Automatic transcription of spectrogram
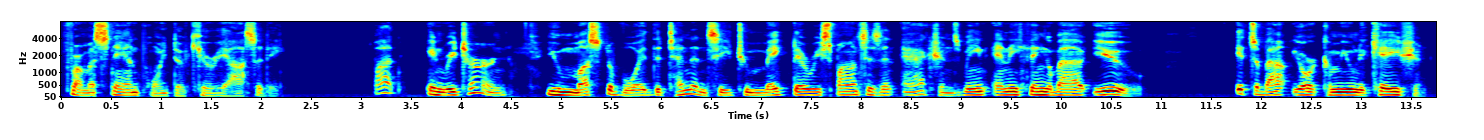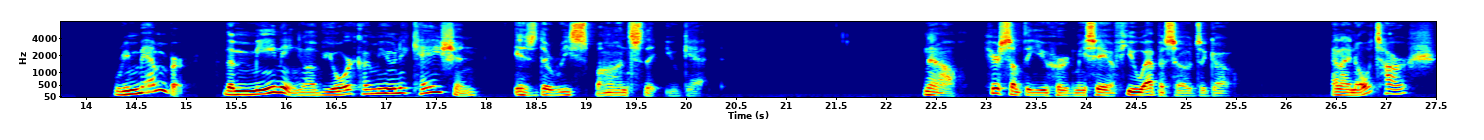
from a standpoint of curiosity. But in return, you must avoid the tendency to make their responses and actions mean anything about you. It's about your communication. Remember, the meaning of your communication is the response that you get. Now, here's something you heard me say a few episodes ago. And I know it's harsh,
